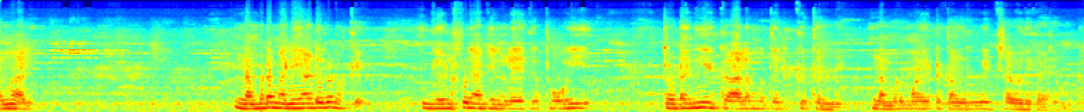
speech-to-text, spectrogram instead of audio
എന്നാൽ നമ്മുടെ മലയാളികളൊക്കെ ഗൾഫ് രാജ്യങ്ങളിലേക്ക് പോയി തുടങ്ങിയ കാലം മുതൽക്ക് തന്നെ നമ്മളുമായിട്ട് പങ്കുവെച്ച ഒരു കാര്യമുണ്ട്.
